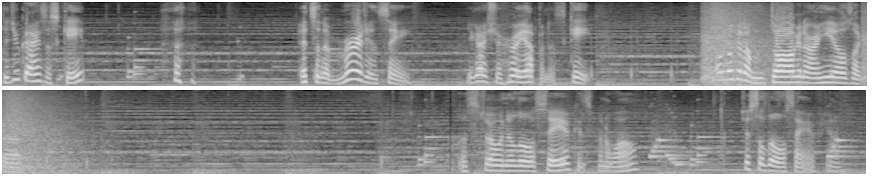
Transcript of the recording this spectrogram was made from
Did you guys escape? it's an emergency! You guys should hurry up and escape. Oh, look at them dogging our heels like that. Let's throw in a little save, because it's been a while. Just a little save, yeah.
